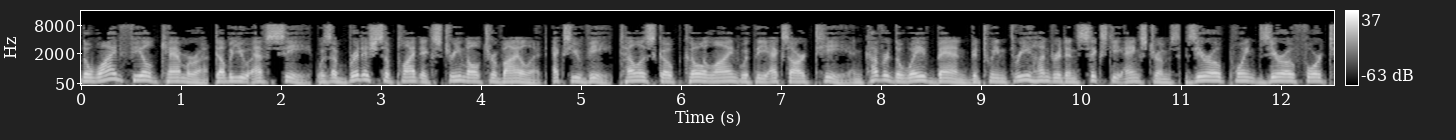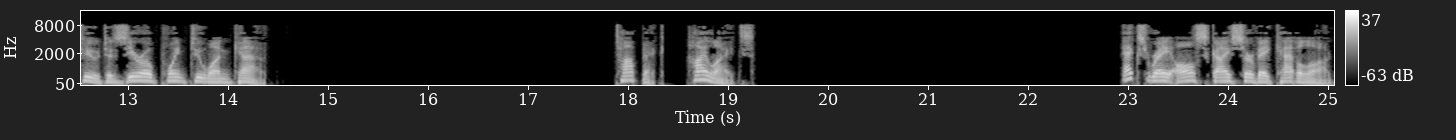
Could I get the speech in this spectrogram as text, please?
The Wide Field Camera WFC was a British-supplied extreme ultraviolet XUV telescope co-aligned with the XRT and covered the wave band between 360 angstroms (0.042 to 0.21 keV). Topic: Highlights. X-ray All-Sky Survey Catalog,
